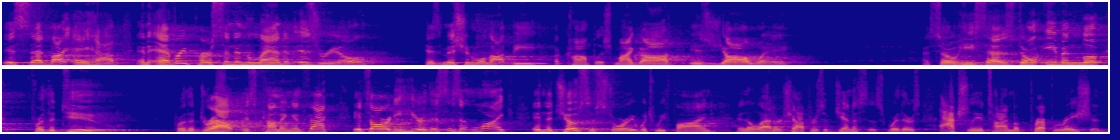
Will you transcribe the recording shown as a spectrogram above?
is said by Ahab and every person in the land of Israel, his mission will not be accomplished. My God is Yahweh. And so he says, Don't even look for the dew for the drought is coming. In fact, it's already here. This isn't like in the Joseph story, which we find in the latter chapters of Genesis, where there's actually a time of preparation,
